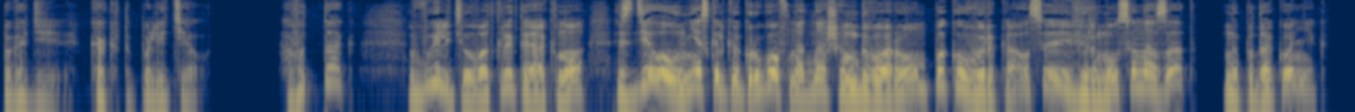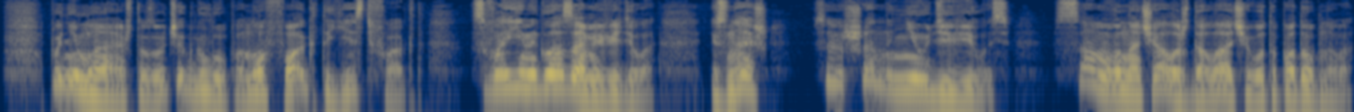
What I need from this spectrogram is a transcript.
Погоди, как это полетел? А вот так. Вылетел в открытое окно, сделал несколько кругов над нашим двором, покувыркался и вернулся назад, на подоконник. Понимаю, что звучит глупо, но факт есть факт. Своими глазами видела. И знаешь, совершенно не удивилась. С самого начала ждала чего-то подобного.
